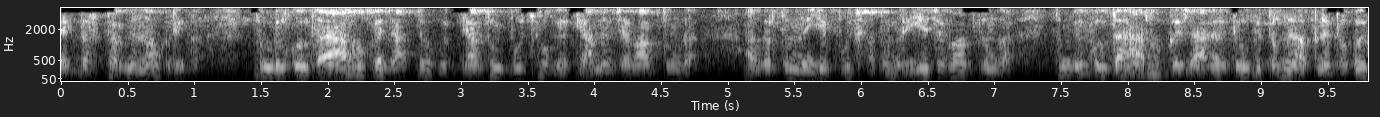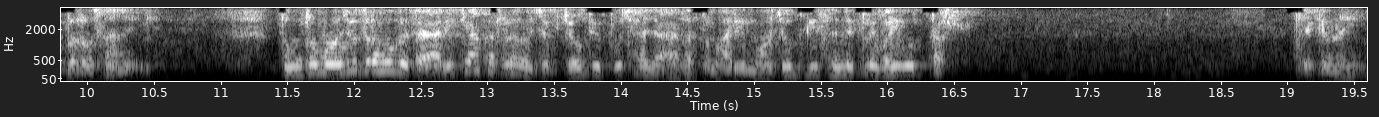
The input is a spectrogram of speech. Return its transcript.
एक दफ्तर में नौकरी का तुम बिल्कुल तैयार होकर जाते हो क्या तुम पूछोगे, क्या मैं जवाब दूँगा? अगर तुमने ये पूछा तो मैं ये जवाब दूँगा। तुम बिल्कुल तैयार होकर जा रहे हो, क्योंकि तुम्हें अपने पर कोई भरोसा नहीं है। तुम तो मौजूद रहोगे, तैयारी क्या कर रहे हो? जब जो भी पूछा जाएगा, तुम्हारी मौजूदगी से निकले वही उत्तर। लेकिन नहीं,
